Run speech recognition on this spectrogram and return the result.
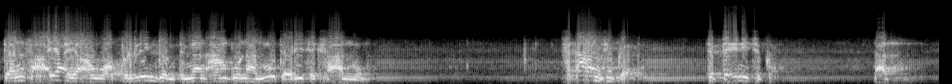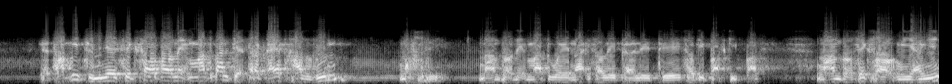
Dan saya ya Allah berlindung dengan ampunanmu dari siksaanmu sekarang juga detik ini juga nah, ya tapi jenisnya siksa atau nikmat kan tidak terkait hazun nafsi. Nanti nikmat enak iso lede-lede iso kipas-kipas. Nanti siksa ngiyangi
